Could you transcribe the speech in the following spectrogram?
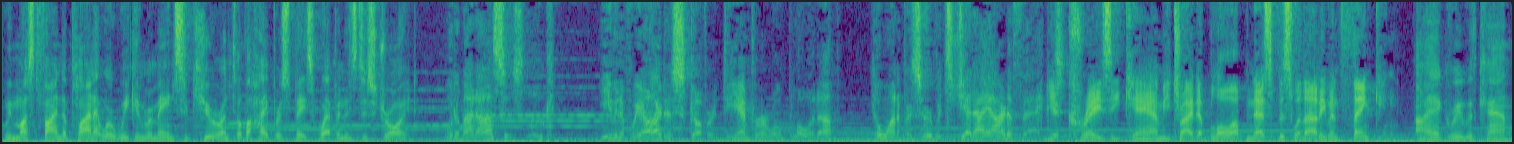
We must find a planet where we can remain secure until the hyperspace weapon is destroyed. What about Ossus, Luke? Even if we are discovered, the Emperor won't blow it up. He'll want to preserve its Jedi artifacts. You're crazy, Kam. You tried to blow up Nespis without even thinking. I agree with Kam.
